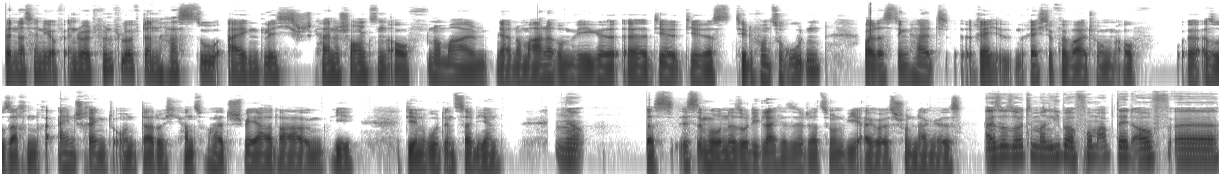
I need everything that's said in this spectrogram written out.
wenn das Handy auf Android 5 läuft, dann hast du eigentlich keine Chancen auf normalen, ja, normalerem Wege, äh, dir, dir das Telefon zu routen, weil das Ding halt Re rechte Verwaltung auf, äh, also Sachen einschränkt und dadurch kannst du halt schwer da irgendwie dir einen Root installieren. Ja. Das ist im Grunde so die gleiche Situation, wie iOS schon lange ist. Also sollte man lieber vorm Update auf, äh,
